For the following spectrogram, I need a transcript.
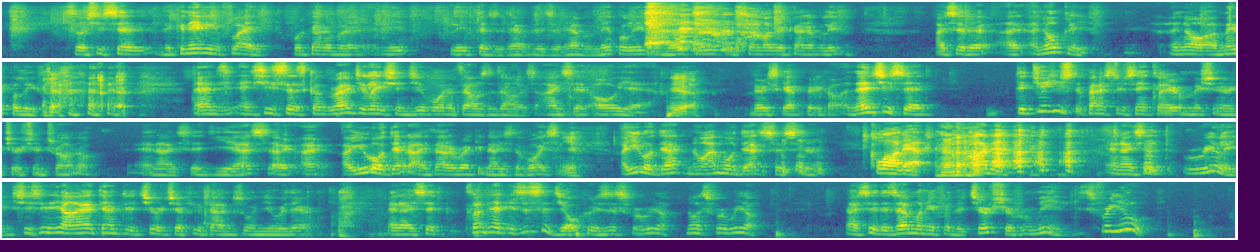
So she said, the Canadian flag, what kind of a leaf, leaf does it have? Does it have a maple leaf, an oak leaf, or some other kind of leaf? I said, a, a, an oak leaf. No, a maple leaf. Yeah. and, and she says, congratulations, you've won a thousand dollars. I said, oh yeah Yeah. very skeptical. And then she said, Did you used to pastor St. Clair Missionary Church in Toronto? And I said, Yes. I, I, are you Odette? I thought I recognized the voice. Yeah. Are you Odette? No, I'm Odette's sister. Claudette. Claudette. And I said, Really? She said, Yeah, I attended church a few times when you were there. And I said, Claudette, is this a joke or is this for real? No, it's for real. I said, Is that money for the church or for me? It's for you.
